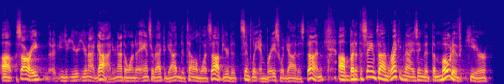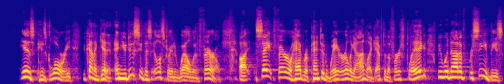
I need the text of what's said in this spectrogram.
uh, sorry, you're not God. You're not the one to answer back to God and to tell him what's up. You're to simply embrace what God has done. Um, but at the same time, recognizing that the motive here is his glory, you kind of get it. And you do see this illustrated well with Pharaoh. Uh, say Pharaoh had repented way early on, like after the first plague, we would not have received these,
